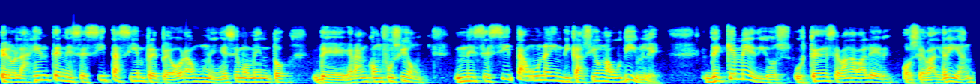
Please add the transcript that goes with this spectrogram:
pero la gente necesita siempre, peor aún en ese momento de gran confusión, necesita una indicación audible. ¿De qué medios ustedes se van a valer o se valdrían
